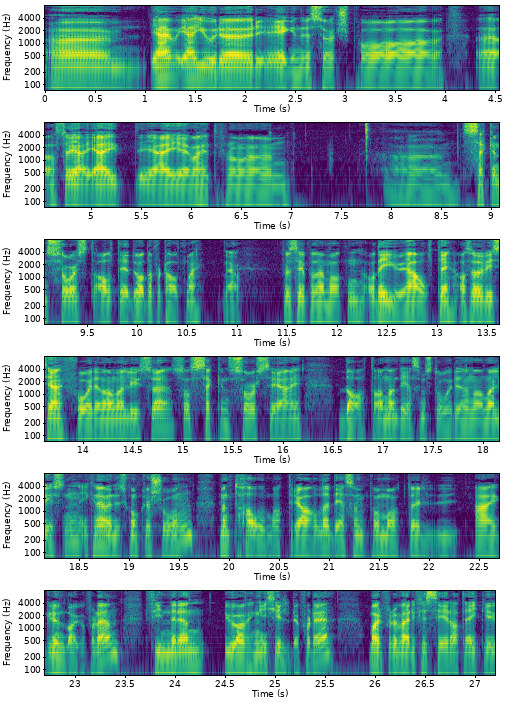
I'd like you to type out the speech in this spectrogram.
Uh, jeg, jeg, gjorde egen research på uh, Altså, jeg, jeg, jeg, Hva heter det for noe? Uh, second sourced alt det du hadde fortalt meg. Ja. For å si det på den måten. Og det gjør jeg alltid. Altså Hvis jeg får en analyse, så second sourcer jeg dataen av det som står i den analysen. Ikke nødvendigvis konklusjonen, men tallmaterialet, det som på en måte er grunnlaget for den. Finner en uavhengig kilde for det, bare for å verifisere at jeg ikke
